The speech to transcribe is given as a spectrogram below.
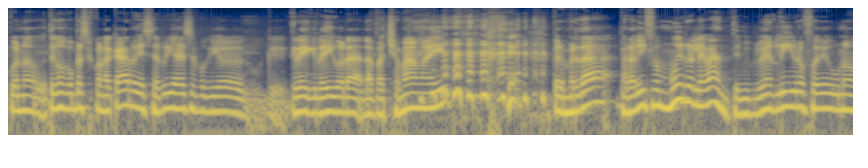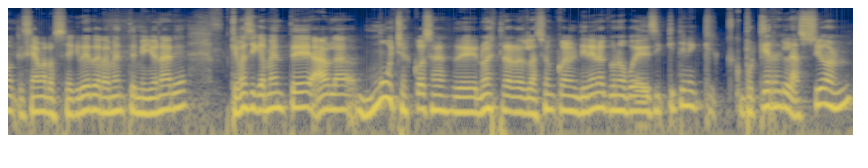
cuando tengo conversas con la Caro, ella se ríe a veces porque yo cree que le digo la, la pachamama ahí. Pero en verdad, para mí fue muy relevante. Mi primer libro fue uno que se llama Los secretos de la mente millonaria, que básicamente habla muchas cosas de nuestra relación con el dinero que uno puede decir, ¿qué tiene ¿por qué relación?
